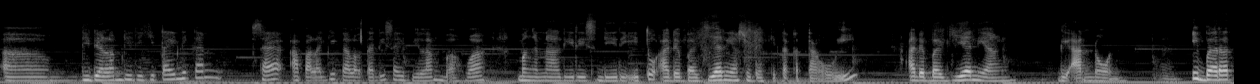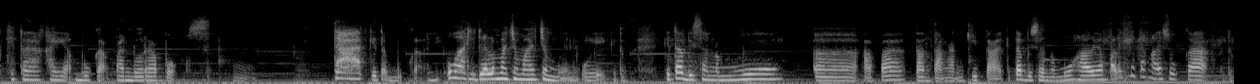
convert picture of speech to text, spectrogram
um, di dalam diri kita ini kan saya apalagi kalau tadi saya bilang bahwa mengenal diri sendiri itu ada bagian yang sudah kita ketahui, ada bagian yang di unknown. Hmm. Ibarat kita kayak buka Pandora box. Hmm. Dat kita buka nih. Wah, di dalam macam-macam kan gitu. Kita bisa nemu uh, apa tantangan kita. Kita bisa nemu hal yang paling kita nggak suka gitu.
